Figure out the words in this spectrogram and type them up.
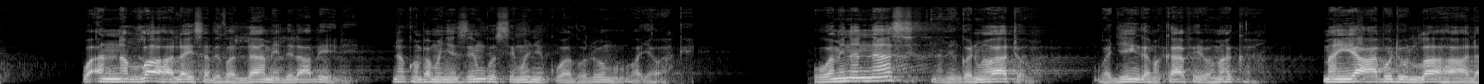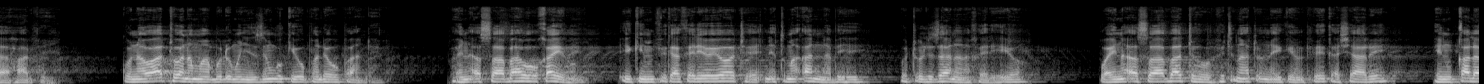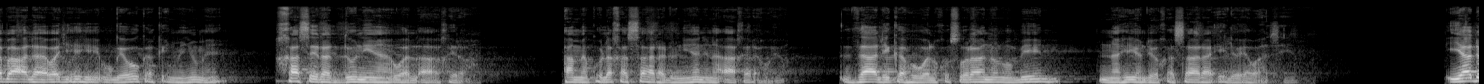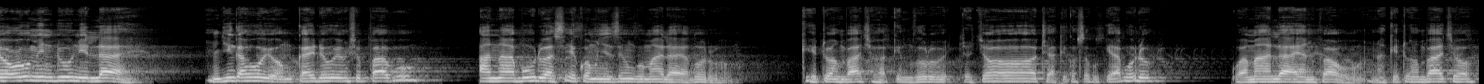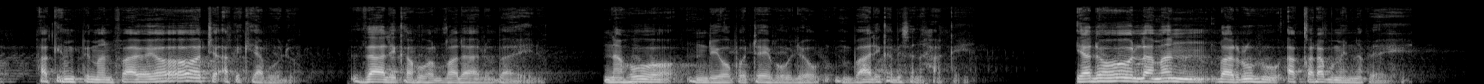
Wa anna allaha laysa bidhallami lilabidi na kwamba Mwenyezi Mungu si mwenye kuwadhulumu waja wake. Wa minan nas na miongoni mwa watu wajinga makafiri wa maka man ya'budu allaha ala harfi. Kuna watu wanamwabudu Mwenyezi Mungu kiupande upande. Fa in asabahu khairu ikimfika kheri yoyote nitma'anna bihi utulizana na kheri hiyo. Wa in asabatuhu fitnatun ikimfika shari inqalaba ala wajhihi ugeuka kinyume khasira dunya wal akhirah. Amekula khasara duniani na akhirah huyo. Dhalika huwa al-khusranul mubin na hiyo ndiyo khasara iliyo ya wazi. Yad'u min duni llahi mjinga huyo mkaidi huyo mshupavu anaabudu asiyekuwa Mwenyezi Mungu mala ya dhuru kitu ambacho hakimdhuru chochote akikosa kukiabudu. Wa mala yanfa'u na kitu ambacho hakimpi manufaa yoyote akikiabudu. Dhalika huwa dhalalu baid na huo ndio upotevu ulio mbali kabisa na haki. Yad'u laman daruhu aqrabu min nafihi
